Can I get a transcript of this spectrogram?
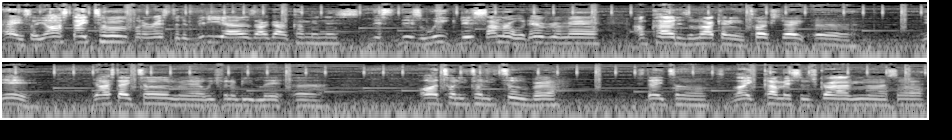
Hey, so y'all stay tuned for the rest of the videos I got coming this this this week, this summer, whatever, man. I'm cold as a I can't even talk straight. Uh, yeah. Y'all stay tuned, man. We finna be lit. Uh, all 2022, bro Stay tuned. Like, comment, subscribe. You know what I'm saying?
